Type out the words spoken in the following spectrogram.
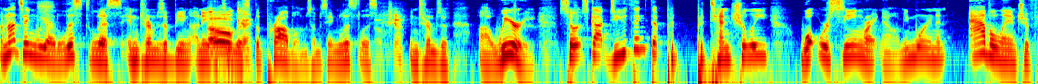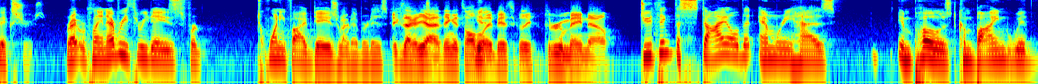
I'm not saying we are listless in terms of being unable Oh, to list the problems. I'm saying listless Okay. in terms of uh, weary. So, Scott, do you think that p- potentially what we're seeing right now? I mean, we're in an avalanche of fixtures, right? We're playing every three days for 25 days or whatever it is. Exactly. Yeah, I think it's all the way basically through May now. Do you think the style that Emery has imposed, combined with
